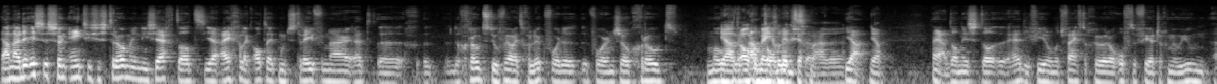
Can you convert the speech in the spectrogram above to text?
Ja, nou, er is dus zo'n ethische stroming die zegt dat je eigenlijk altijd moet streven naar het, eh, g- de grootste hoeveelheid geluk voor, de, voor een zo groot mogelijk ja, het algemeen aantal geluk, mensen. zeg maar. eh. Ja. Ja. Nou ja, dan is dat, hè, die 450 euro of de 40 miljoen eh,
